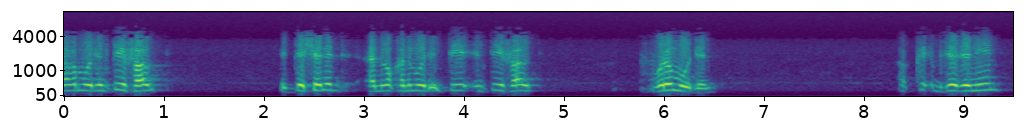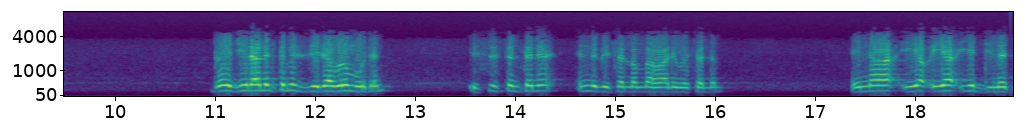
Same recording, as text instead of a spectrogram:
رغم مود انتي فوت الدشند الوقت مود انتي انتي فوت. ورمودن بدنين دو جلال انت مزيدا ورمودن استستنتنا النبي صلى الله عليه وسلم. إن يدنت.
